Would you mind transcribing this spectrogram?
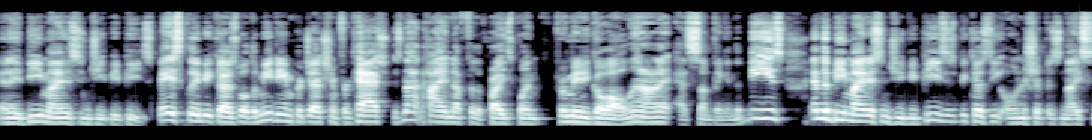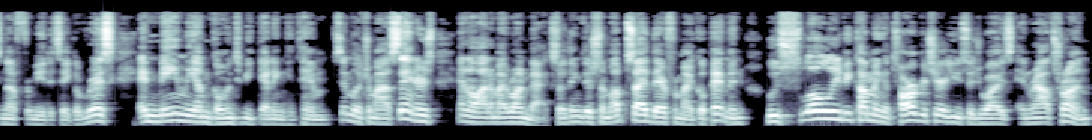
and a B minus in GPPs. Basically because, well, the median projection for cash is not high enough for the price point for me to go all in on it as something in the Bs, and the B minus in GPPs is because the ownership is nice enough for me to take a risk, and mainly I'm going to be getting him similar to Miles Sanders and a lot of my run backs. So I think there's some upside there for Michael Pittman, who's slowly becoming a target share usage wise and routes run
